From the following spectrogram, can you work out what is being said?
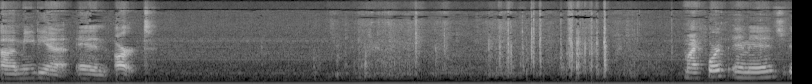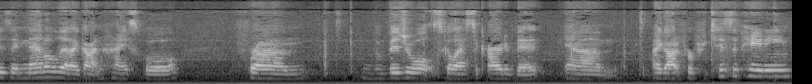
uh, media and art. My fourth image is a medal that I got in high school from the Visual Scholastic Art event. Um, I got it for participating,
